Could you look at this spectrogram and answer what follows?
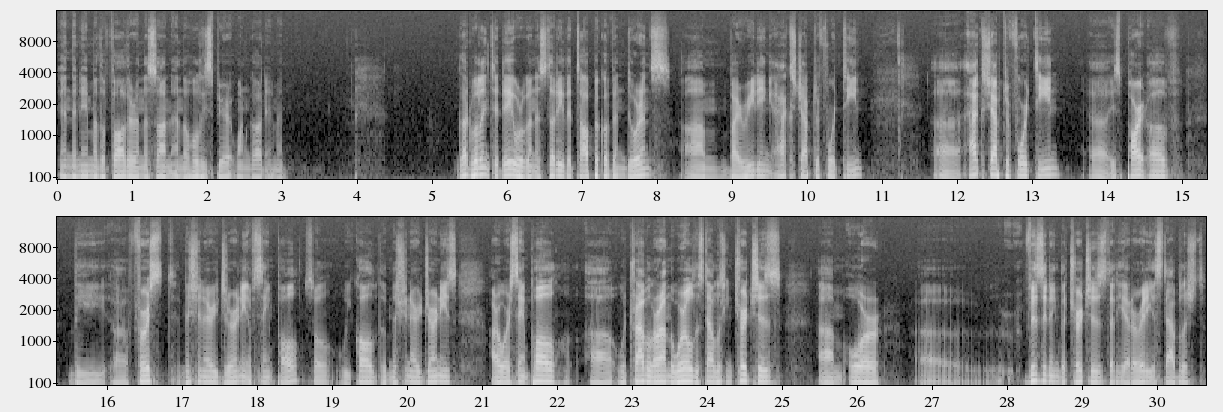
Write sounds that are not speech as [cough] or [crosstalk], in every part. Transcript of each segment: In the name of the Father, and the Son, and the Holy Spirit, one God, Amen. God willing, today we're going to study the topic of endurance um, by reading Acts chapter 14. Uh, Acts chapter 14 uh, is part of the uh, first missionary journey of St. Paul. So we call the missionary journeys are where St. Paul uh, would travel around the world establishing churches um, or uh, visiting the churches that he had already established.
